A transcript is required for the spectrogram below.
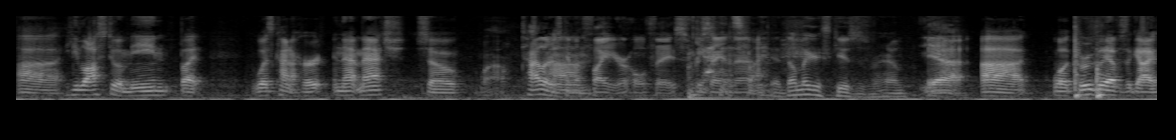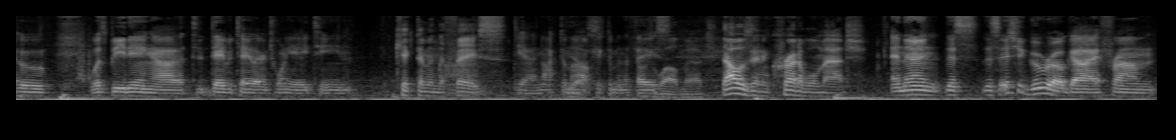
uh, he lost to Amine, but was kind of hurt in that match. So Wow, Tyler's Um, gonna fight your whole face for yeah, saying that's that. fine. Yeah, don't make excuses for him. yeah. Uh, well, Kurugliev is the guy who was beating uh, David Taylor in 2018. kicked him in the face. Yeah, knocked him Yes. out, kicked him in the That was face. a wild match. That was an incredible match. And then this this Ishiguro guy from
